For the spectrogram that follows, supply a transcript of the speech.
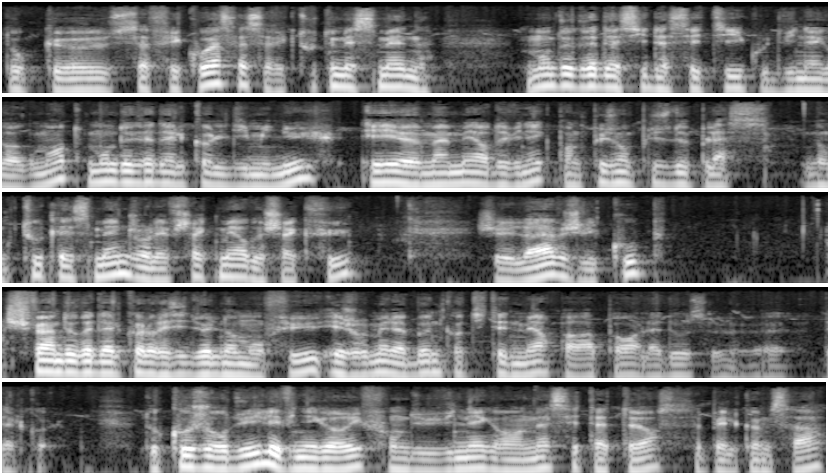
Donc euh, ça fait quoi ça? Ça fait que toutes mes semaines, mon degré d'acide acétique ou de vinaigre augmente, mon degré d'alcool diminue et ma mère de vinaigre prend de plus en plus de place. Donc toutes les semaines, j'enlève chaque mère de chaque fût, je les lave, je les coupe, je fais un degré d'alcool résiduel dans mon fût et je remets la bonne quantité de mer par rapport à la dose euh, d'alcool. Donc aujourd'hui, les vinaigreries font du vinaigre en acétateur, ça s'appelle comme ça,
